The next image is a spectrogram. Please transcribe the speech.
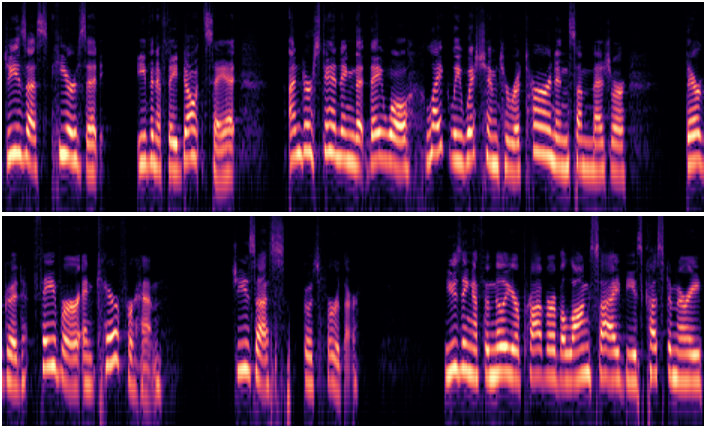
Jesus hears it, even if they don't say it, understanding that they will likely wish him to return in some measure their good favor and care for him. Jesus goes further using a familiar proverb alongside these customary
